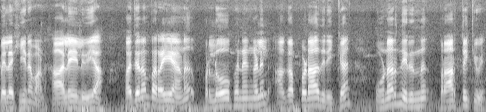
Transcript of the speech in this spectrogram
ബലഹീനമാണ്. ഹാലേ ലുയ വചനം പറയുകയാണ് പ്രലോഭനങ്ങളിൽ അകപ്പെടാതിരിക്കാൻ ഉണർന്നിരുന്ന് പ്രാർത്ഥിക്കുവിൻ.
